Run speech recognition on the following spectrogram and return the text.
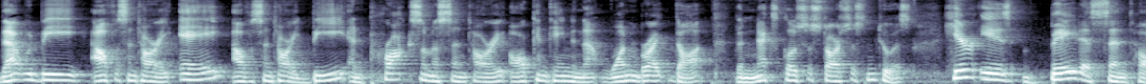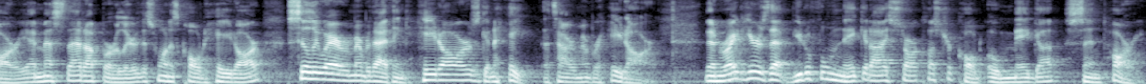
That would be Alpha Centauri A, Alpha Centauri B, and Proxima Centauri, all contained in that one bright dot, the next closest star system to us. Here is Beta Centauri. I messed that up earlier. This one is called Hadar. Silly way I remember that. I think Hadar is going to hate. That's how I remember Hadar. Then right here is that beautiful naked eye star cluster called Omega Centauri.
